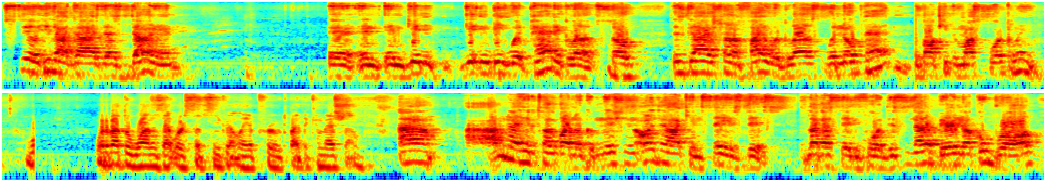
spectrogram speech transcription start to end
still you got guys that's dying and, and, and getting getting beat with padded gloves. So this guy is trying to fight with gloves with no patent. It's about keeping my sport clean. What about the ones that were subsequently approved by the commission? Um, I'm not here to talk about no commission. The only thing I can say is this. Like I said before, this is not a bare knuckle brawl.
